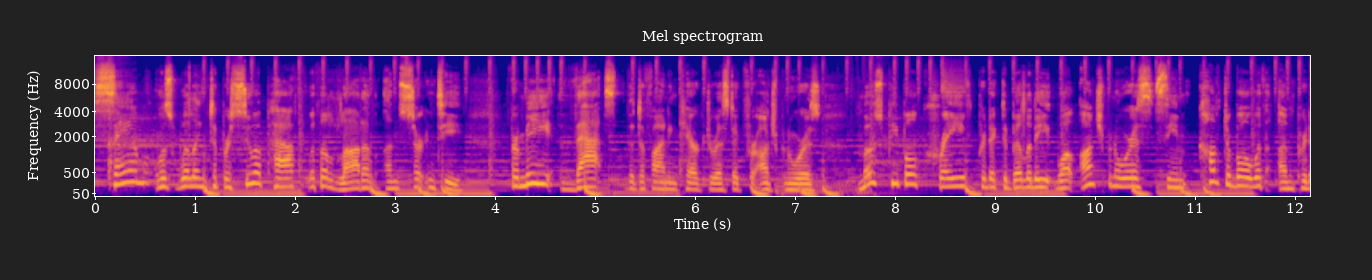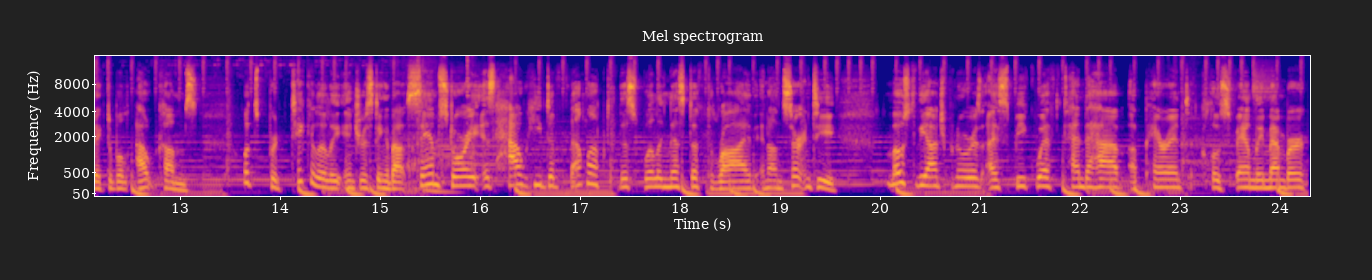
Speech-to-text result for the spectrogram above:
Sam was willing to pursue a path with a lot of uncertainty. For me, that's the defining characteristic for entrepreneurs. Most people crave predictability, while entrepreneurs seem comfortable with unpredictable outcomes. What's particularly interesting about Sam's story is how he developed this willingness to thrive in uncertainty. Most of the entrepreneurs I speak with tend to have a parent, close family member,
